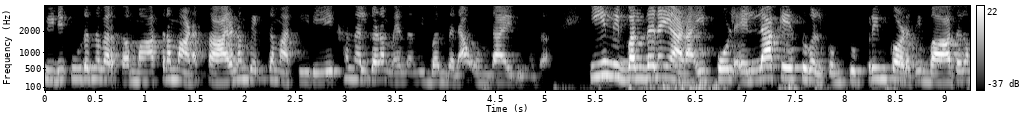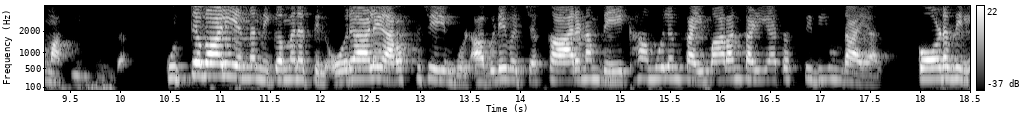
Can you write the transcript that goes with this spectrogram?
പിടികൂടുന്നവർക്ക് മാത്രമാണ് കാരണം വ്യക്തമാക്കി രേഖ നൽകണം എന്ന നിബന്ധന ഉണ്ടായിരുന്നത്. ഈ നിബന്ധനയാണ് ഇപ്പോൾ എല്ലാ കേസുകൾക്കും സുപ്രീം കോടതി ബാധകമാക്കിയിരിക്കുന്നത്. കുറ്റവാളി എന്ന നിഗമനത്തിൽ ഒരാളെ അറസ്റ്റ് ചെയ്യുമ്പോൾ അവിടെ വെച്ച് കാരണം രേഖാമൂലം കൈമാറാൻ കഴിയാത്ത സ്ഥിതി ഉണ്ടായാൽ കോടതിയിൽ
